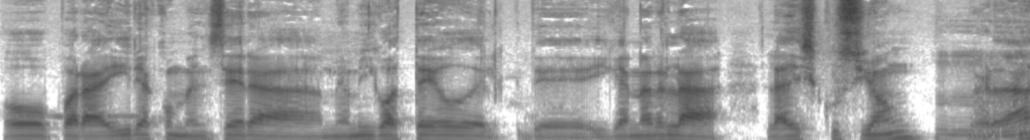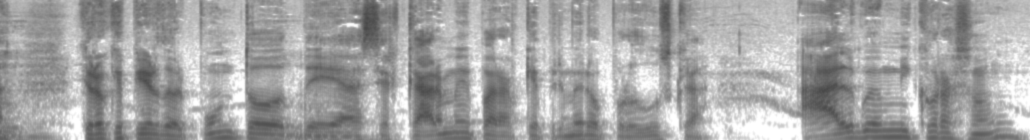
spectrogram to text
o para ir a convencer a mi amigo ateo de, y ganar la, la discusión, ¿verdad? Creo que pierdo el punto de acercarme para que primero produzca algo en mi corazón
